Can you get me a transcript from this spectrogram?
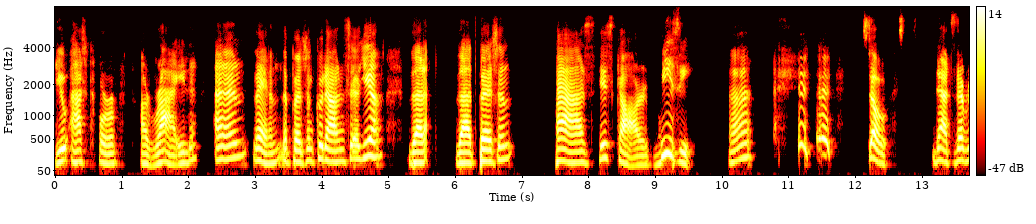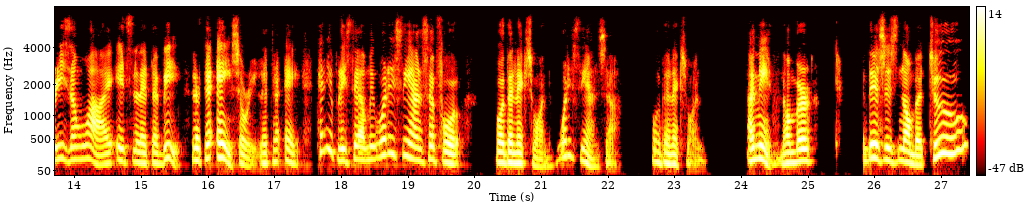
you ask for a ride, and then the person could answer, yeah, that that person has his car busy. Huh? so that's the reason why it's letter B. Letter A, sorry, letter A. Can you please tell me what is the answer for for the next one? What is the answer for the next one? I mean, number this is number two.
